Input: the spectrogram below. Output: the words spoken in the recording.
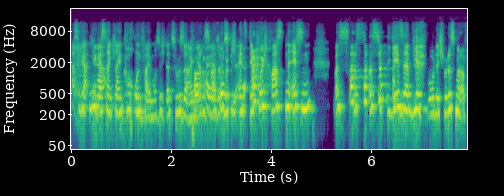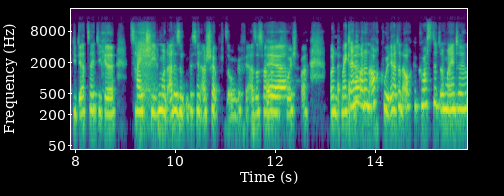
also wir hatten hier ja. gestern einen kleinen Kochunfall, muss ich dazu sagen. Okay, ja, das war wirklich eins der furchtbarsten Essen, was, was, was je serviert wurde. Ich würde es mal auf die derzeitige Zeit schieben und alle sind ein bisschen erschöpft, so ungefähr. Also es war wirklich ja. furchtbar. Und mein Kleiner ja. war dann auch cool. Der hat dann auch gekostet und meinte,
